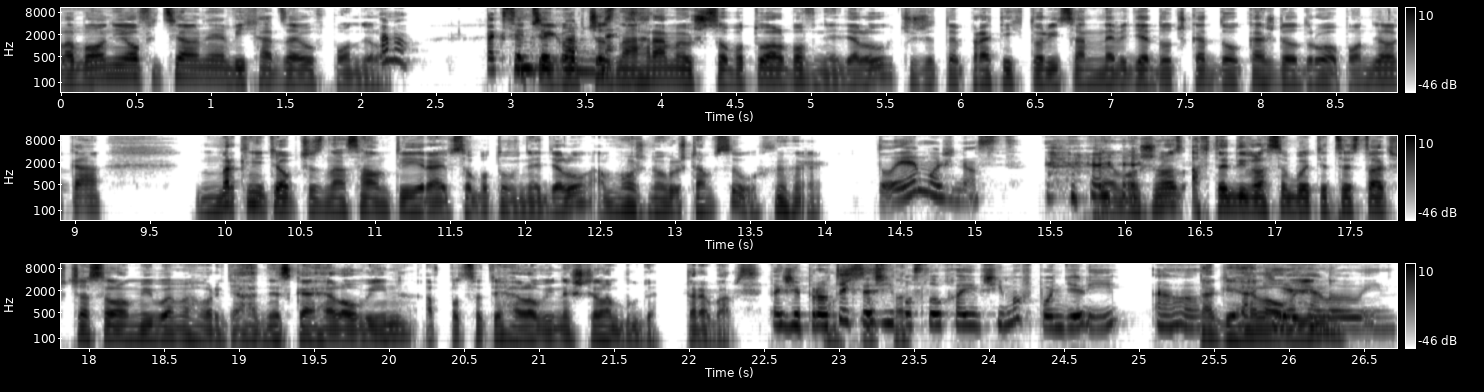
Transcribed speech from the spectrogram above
lebo oni oficiálně vychádzají v pondělí. Ano, tak jsem řekla občas dnes. nahráme už v sobotu alebo v nedelu, čiže to je pre tých, ktorí sa nevedia dočkať do každého druhého pondelka. Mrknite občas na Soundtier aj v sobotu v nedelu a možno už tam sú. to je možnost. to je možnost a vtedy vlastně budete cestovat v čase, lebo my budeme hovoriť, aha, dneska je Halloween a v podstatě Halloween ještě len bude. Trebars. Takže pro ty, kteří stať. poslouchají přímo v pondělí, aha, tak, je, tak Halloween. je Halloween.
